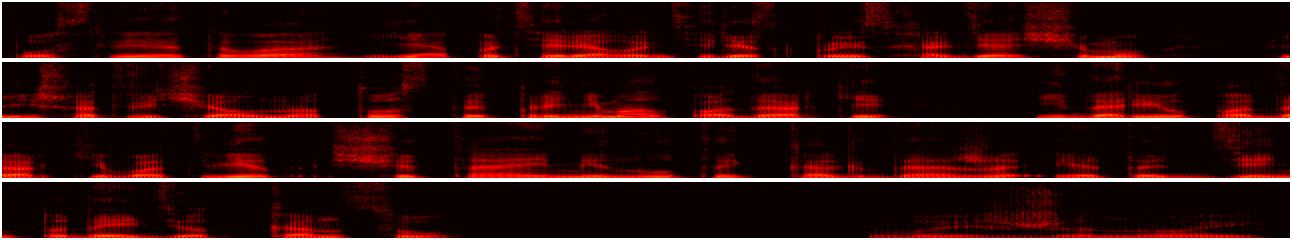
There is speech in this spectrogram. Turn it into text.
После этого я потерял интерес к происходящему, лишь отвечал на тосты, принимал подарки и дарил подарки в ответ, считая минуты, когда же этот день подойдет к концу. «Вы с женой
